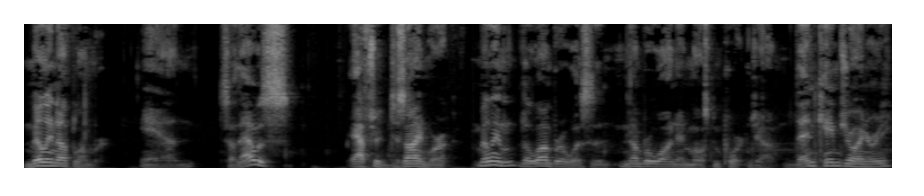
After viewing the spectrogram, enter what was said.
milling up lumber. And so that was after design work. Milling the lumber was the number one and most important job. Then came joinery.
